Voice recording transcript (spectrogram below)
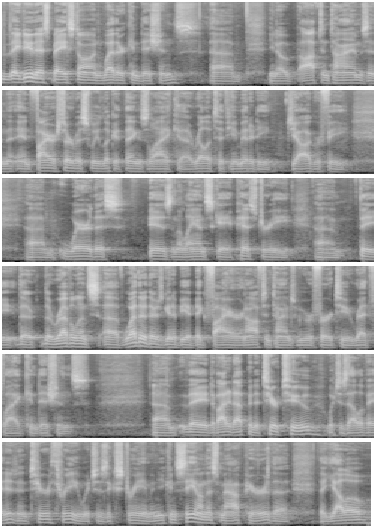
they do this based on weather conditions. Um, You know, oftentimes in, the- in fire service, we look at things like uh, relative humidity, geography, um, where this is in the landscape, history, um, the, the, the relevance of whether there's going to be a big fire, and oftentimes we refer to red flag conditions. Um, They divided up into Tier 2, which is elevated, and Tier 3, which is extreme. And you can see on this map here, the, the yellow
